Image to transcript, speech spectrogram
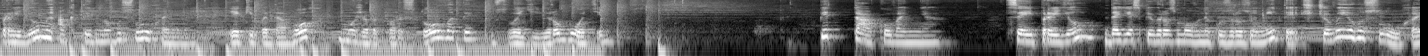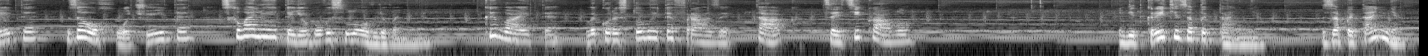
прийоми активного слухання, які педагог може використовувати у своїй роботі. Підтакування. Цей прийом дає співрозмовнику зрозуміти, що ви його слухаєте, заохочуєте, схвалюєте його висловлювання. Кивайте, використовуйте фрази Так, це цікаво. Відкриті запитання. Запитання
